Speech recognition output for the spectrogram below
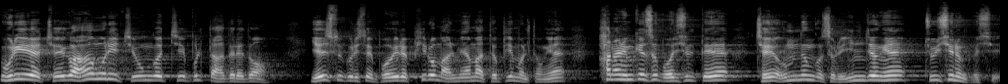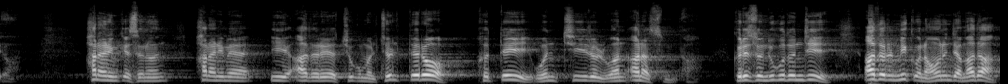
우리의 죄가 아무리 지운 것이 불다 하더라도 예수 그리스도의 보혈의 피로 말미암아 덮임을 통해 하나님께서 보실 때에 죄 없는 것으로 인정해 주시는 것이요. 하나님께서는 하나님의 이 아들의 죽음을 절대로 헛되이 원치를 원 않았습니다. 그래서 누구든지 아들을 믿고 나오는 자마다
